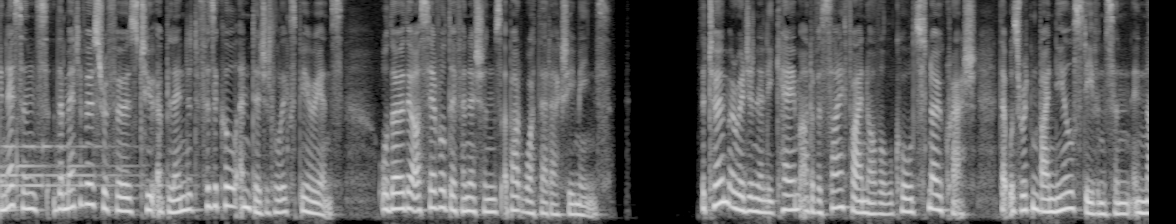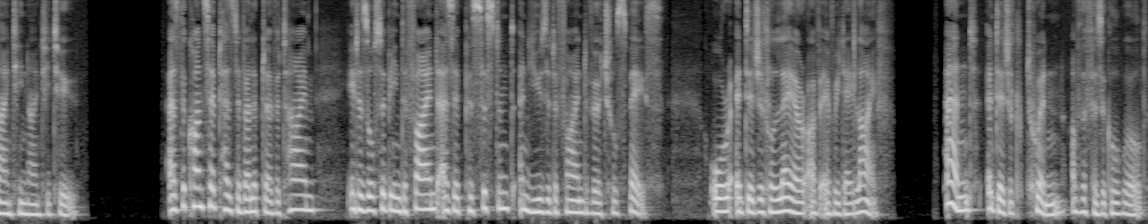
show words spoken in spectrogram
In essence, the metaverse refers to a blended physical and digital experience, although there are several definitions about what that actually means. The term originally came out of a sci fi novel called Snow Crash that was written by Neal Stephenson in 1992. As the concept has developed over time, it has also been defined as a persistent and user defined virtual space, or a digital layer of everyday life, and a digital twin of the physical world.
